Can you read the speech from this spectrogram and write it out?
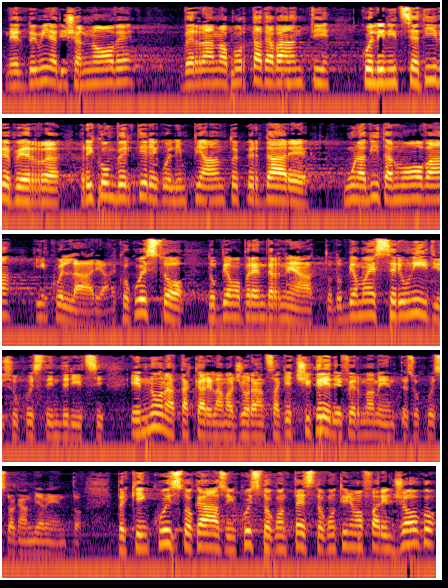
nel 2019 verranno portate avanti quelle iniziative per riconvertire quell'impianto e per dare una vita nuova in quell'area. Ecco, questo dobbiamo prenderne atto, dobbiamo essere uniti su questi indirizzi e non attaccare la maggioranza che ci crede fermamente su questo cambiamento, perché in questo caso, in questo contesto continuiamo a fare il gioco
